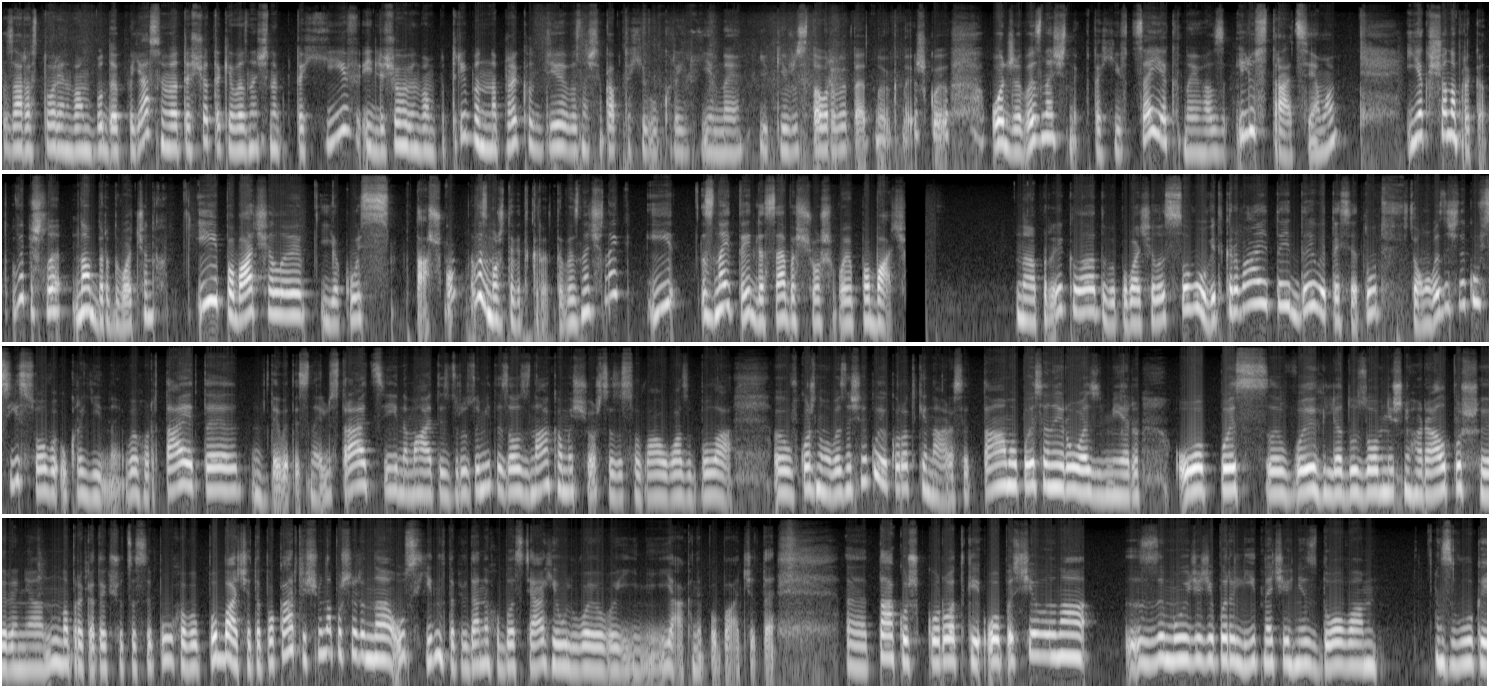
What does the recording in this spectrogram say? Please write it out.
Зараз Торін вам буде пояснювати, що таке визначник птахів і для чого він вам потрібен на прикладі визначника птахів України, який вже став раритетною книжкою. Отже, визначник птахів це є книга з ілюстраціями. І якщо, наприклад, ви пішли на бердвотчинг і побачили якусь пташку, ви зможете відкрити визначник і знайти для себе, що ж ви побачили. Наприклад, ви побачили сову, відкриваєте і дивитеся тут в цьому визначнику всі сови України. Ви гортаєте, дивитесь на ілюстрації, намагаєтесь зрозуміти за ознаками, що ж це за сова у вас була. Е, В кожному визначнику є короткі нариси. Там описаний розмір, опис вигляду зовнішнього реал поширення. Ну, наприклад, якщо це сипуха, ви побачите по карті, що вона поширена у східних та південних областях і у Львові ніяк не побачите. Е, Також короткий опис, чи вона зимуюча, чи перелітна, чи гніздова, звуки,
